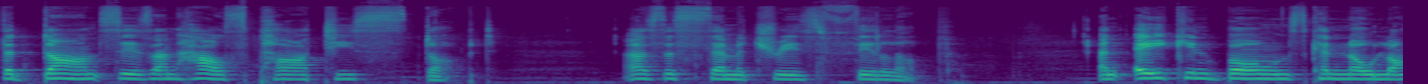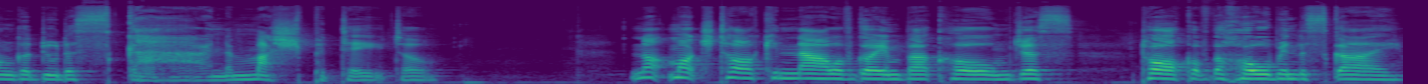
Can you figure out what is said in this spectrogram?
The dances and house parties stopped as the cemeteries fill up, and aching bones can no longer do the ska and the mashed potato. Not much talking now of going back home, just talk of the home in the sky.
